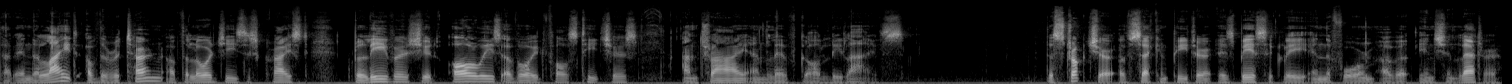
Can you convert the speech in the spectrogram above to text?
that in the light of the return of the Lord Jesus Christ, believers should always avoid false teachers and try and live godly lives. The structure of 2 Peter is basically in the form of an ancient letter.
